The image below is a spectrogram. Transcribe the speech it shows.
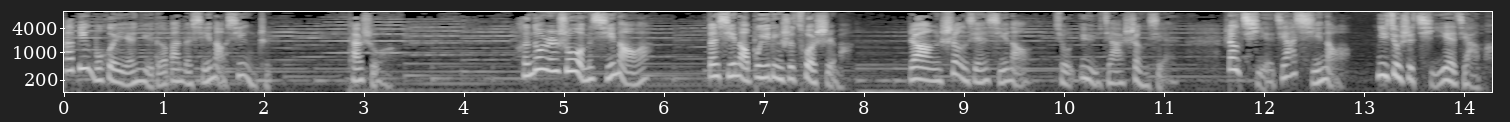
他并不讳言女德班的洗脑性质。他说：“很多人说我们洗脑啊，但洗脑不一定是错事嘛，让圣贤洗脑。”就愈加圣贤，让企业家洗脑，你就是企业家吗？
